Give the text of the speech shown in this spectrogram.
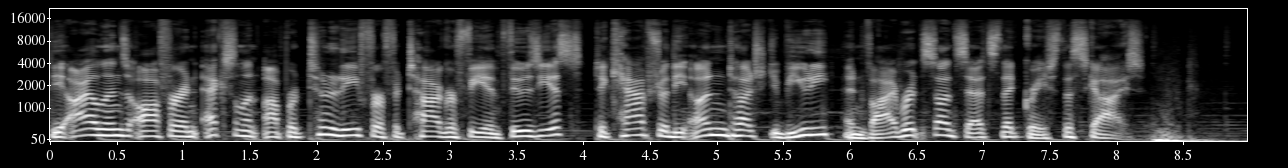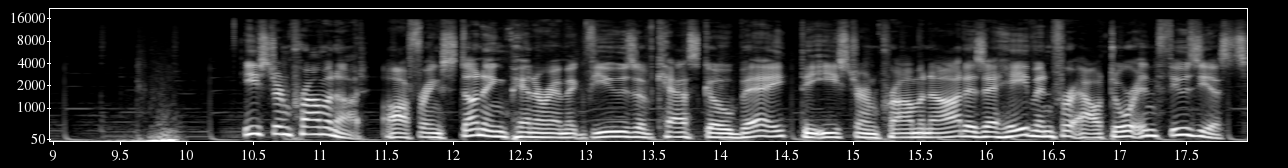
The islands offer an excellent opportunity for photography photography enthusiasts to capture the untouched beauty and vibrant sunsets that grace the skies. Eastern Promenade. Offering stunning panoramic views of Casco Bay, the Eastern Promenade is a haven for outdoor enthusiasts.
